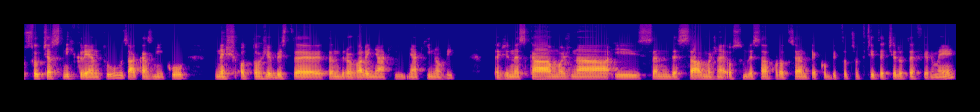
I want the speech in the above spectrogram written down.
současných klientů, zákazníků, než o to, že byste tendrovali nějaký, nějaký nový. Takže dneska možná i 70, možná i 80 jakoby to, co přiteče do té firmy,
